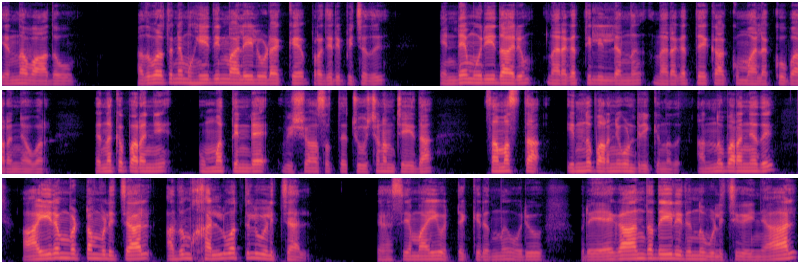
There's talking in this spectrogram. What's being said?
എന്ന വാദവും അതുപോലെ തന്നെ മുഹീദ്ദീൻ മാലയിലൂടെയൊക്കെ പ്രചരിപ്പിച്ചത് എന്റെ മുരീദാരും നരകത്തിലില്ലെന്ന് നരകത്തേക്കാക്കും മലക്കു പറഞ്ഞവർ എന്നൊക്കെ പറഞ്ഞ് ഉമ്മത്തിന്റെ വിശ്വാസത്തെ ചൂഷണം ചെയ്ത സമസ്ത ഇന്ന് പറഞ്ഞുകൊണ്ടിരിക്കുന്നത്. അന്ന് പറഞ്ഞത് ആയിരം വട്ടം വിളിച്ചാൽ അതും ഹൽവത്തിൽ വിളിച്ചാൽ. രഹസ്യമായി ഒറ്റയ്ക്കിരുന്ന് ഒരു ഒരു ഏകാന്തതയിലിരുന്ന് വിളിച്ചു കഴിഞ്ഞാൽ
